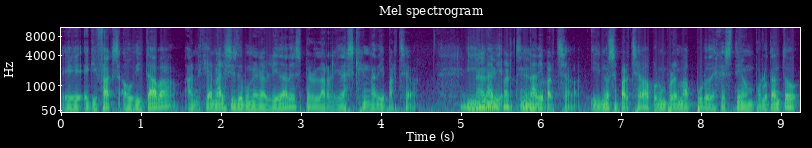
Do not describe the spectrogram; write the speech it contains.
Eh, Equifax auditaba, hacía análisis de vulnerabilidades, pero la realidad es que nadie parcheaba. Y Nadie nadie, parcheaba. nadie parcheaba. Y no se parcheaba por un problema puro de gestión. Por lo tanto,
